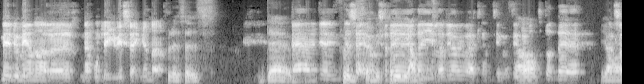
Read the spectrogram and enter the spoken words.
Men du menar eh, när hon ligger vid sängen där? Precis. Det är det, det, fullständigt det briljant. Det, det gillade jag ju verkligen Timothy ja. Dalton. Det, ja. alltså,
